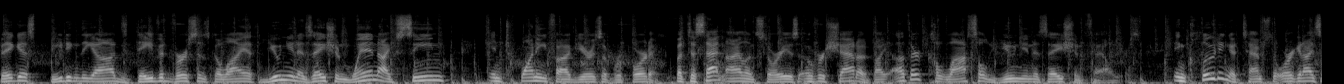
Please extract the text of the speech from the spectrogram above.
biggest beating the odds David versus Goliath unionization win I've seen in 25 years of reporting. But the Staten Island story is overshadowed by other colossal unionization failures, including attempts to organize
